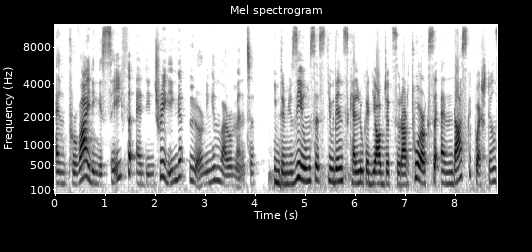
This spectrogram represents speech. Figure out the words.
and providing a safe and intriguing learning environment. In the museums, students can look at the objects or artworks and ask questions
